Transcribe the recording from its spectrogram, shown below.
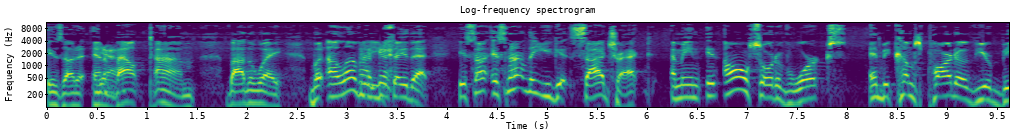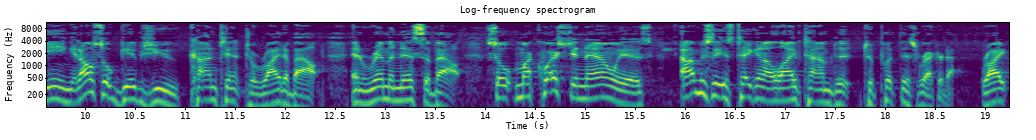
is at an Yeah. about time. By the way, but I love how you say that. It's not it's not that you get sidetracked. I mean, it all sort of works. And becomes part of your being. It also gives you content to write about and reminisce about. So my question now is, obviously it's taken a lifetime to, to put this record out, right?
